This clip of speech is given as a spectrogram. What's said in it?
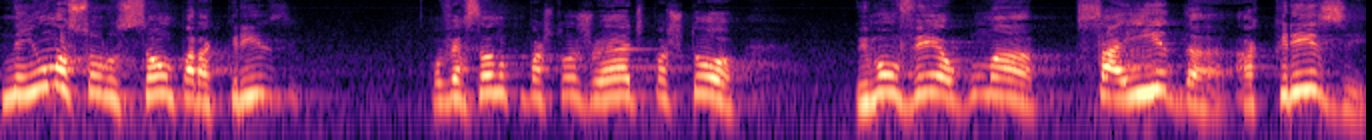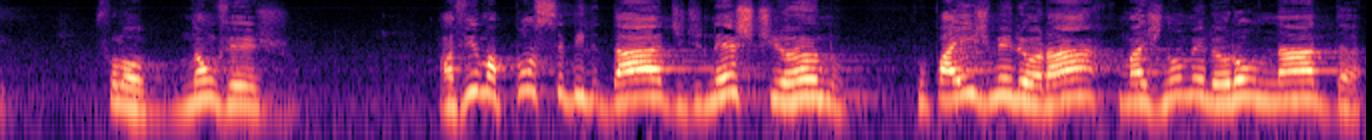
nenhuma solução para a crise. Conversando com o pastor Joed, pastor, o irmão vê alguma saída à crise? Falou, não vejo. Havia uma possibilidade de, neste ano, o país melhorar, mas não melhorou nada.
